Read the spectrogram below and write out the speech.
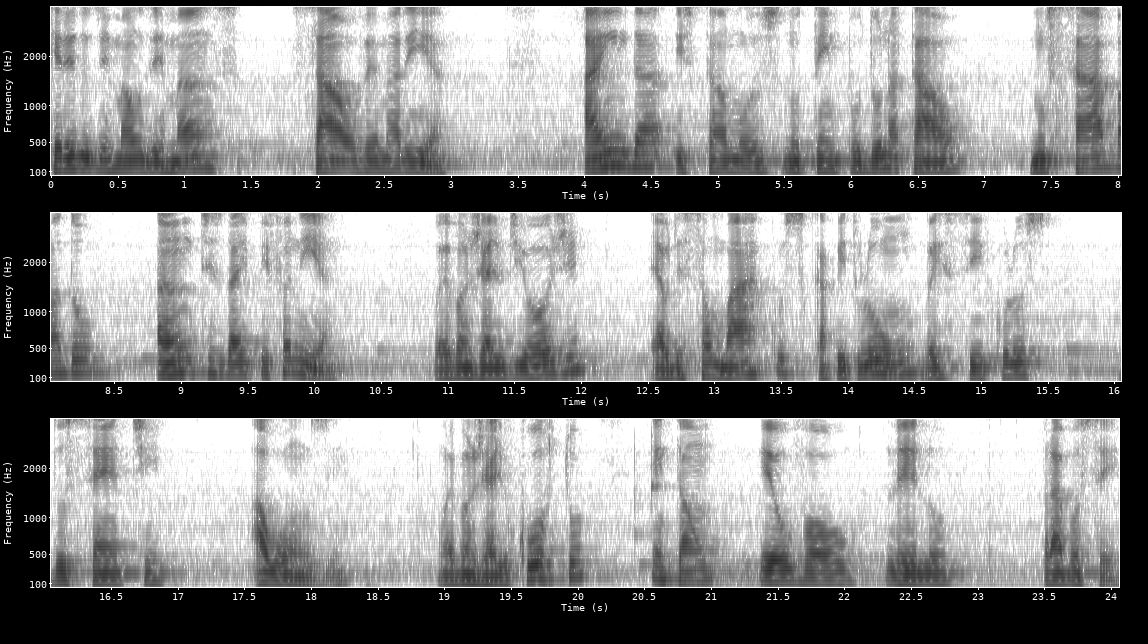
Queridos irmãos e irmãs, salve Maria. Ainda estamos no tempo do Natal, no sábado antes da Epifania. O evangelho de hoje é o de São Marcos, capítulo 1, versículos do 7 ao 11. Um evangelho curto, então eu vou lê-lo para você.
